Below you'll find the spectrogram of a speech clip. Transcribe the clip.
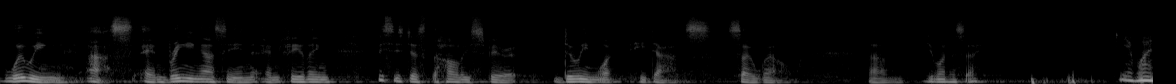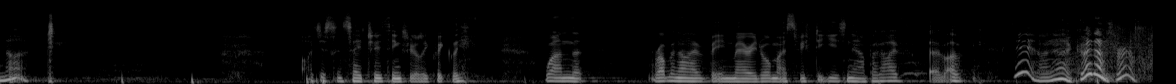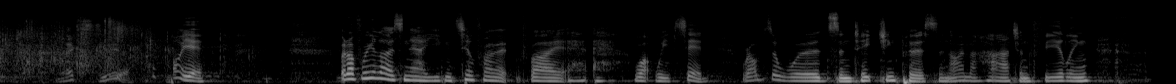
wooing us and bringing us in and feeling this is just the Holy Spirit doing what he does so well. Um, you want to say? Yeah, why not? I was just going to say two things really quickly. One, that Rob and I have been married almost 50 years now, but I've, I've yeah, I know, good, I'm through. Next year. Oh, yeah. But I've realised now you can tell by, by what we've said Rob's a words and teaching person. I'm a heart and feeling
